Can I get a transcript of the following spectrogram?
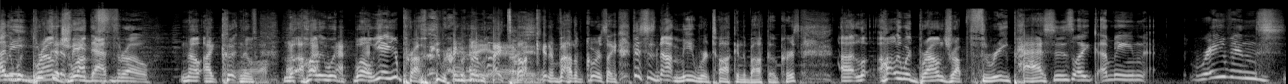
Hollywood mean, you Brown could made dropped that throw. No, I couldn't have. No, Hollywood. Well, yeah, you're probably right. What am I talking about? Of course, like this is not me. We're talking about though, Chris. Uh, look, Hollywood Brown dropped three passes. Like, I mean, Ravens.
